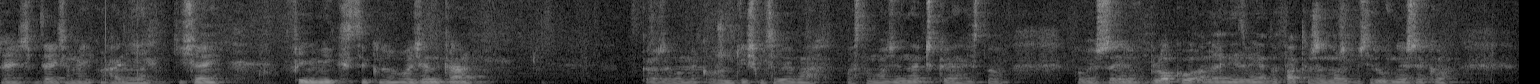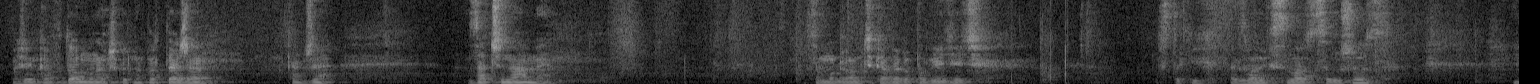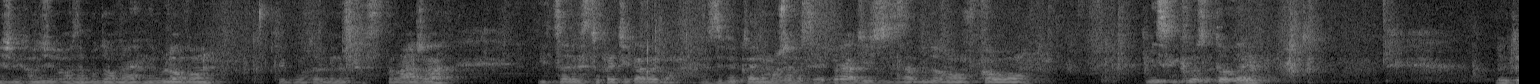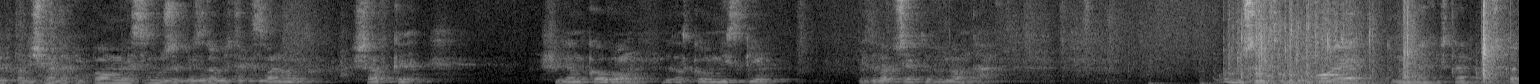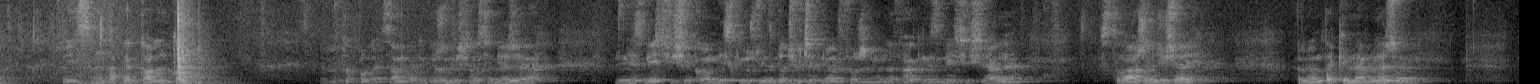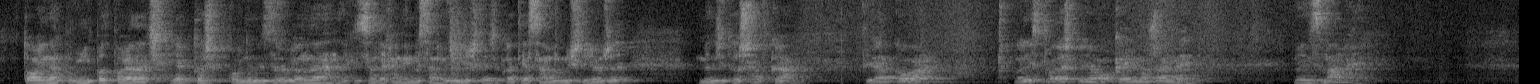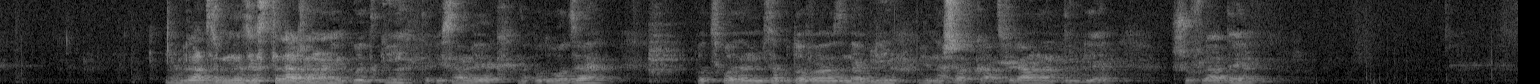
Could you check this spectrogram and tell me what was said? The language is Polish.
Cześć, witajcie moi kochani. Dzisiaj filmik z cyklu Łazienka. Pokażę Wam jak urządziliśmy sobie własną łazieneczkę. Jest to pomieszczenie w bloku, ale nie zmienia to faktu, że może być również jako łazienka w domu, na przykład na parterze. Także zaczynamy. Co mogę Wam ciekawego powiedzieć z takich tak zwanych smart solutions jeżeli chodzi o zabudowę meblową, tutaj było to robione przez stolarza. I co jest tutaj ciekawego? Zwykle nie możemy sobie poradzić z zabudową w koło miski klozetowej. My tutaj wpadliśmy na taki pomysł, żeby zrobić tak zwaną szafkę filankową, dodatkową miski. I zobaczcie jak to wygląda. Podnosimy sobie do góry. Tu mamy jakiś tam na przykład to jest ten papier toaletowy. Także to polecam, bo niektórzy myślą sobie, że nie zmieści się koło miski już nic, bo drzwiczek nie otworzymy. No fakt nie zmieści się, ale stolarze dzisiaj robią takie meble, że to oni nam powinni podpowiadać, jak coś powinno być zrobione, na jakich zasadach, a nie my sami wymyśleć. Akurat ja sam wymyśliłem, że będzie to szafka firankowa. No i stolarz powiedział, ok, możemy, więc mamy. Blat zrobiony ze stelaża, na nim płytki, takie same jak na podłodze. Pod spodem zabudowa z mebli, jedna szafka otwierana, drugie szuflady.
